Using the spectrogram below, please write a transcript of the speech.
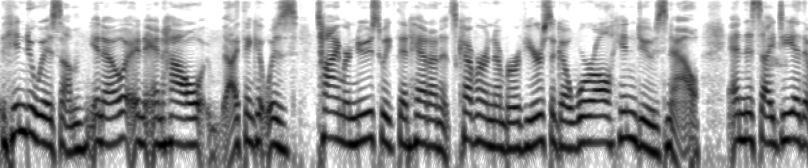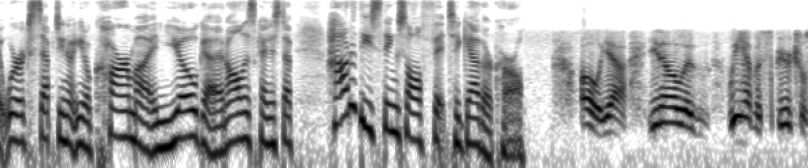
Hinduism, you know, and, and how I think it was Time or Newsweek that had on its cover a number of years ago, we're all Hindus now. And this idea that we're accepting, you know, karma and yoga and all this kind of stuff. How do these things all fit together, Carl? Oh yeah, you know we have a spiritual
